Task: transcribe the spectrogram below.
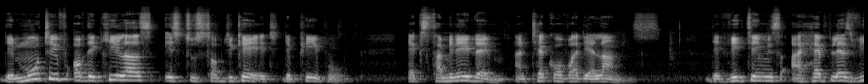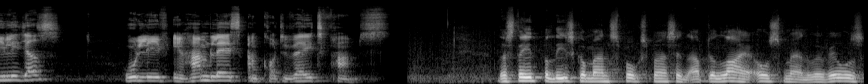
The motive of the killers is to subjugate the people, exterminate them, and take over their lands. The victims are helpless villagers who live in hamlets and cultivate farms. The State Police Command spokesperson Abdullah Osman reveals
